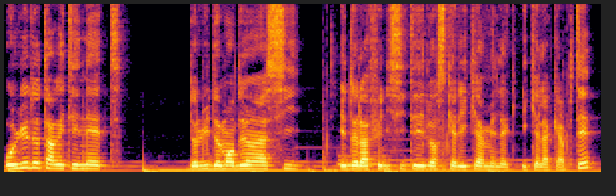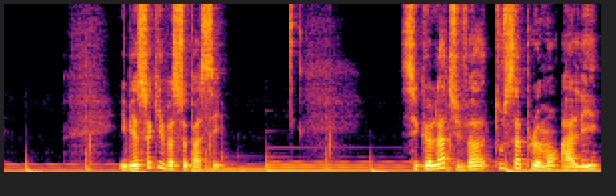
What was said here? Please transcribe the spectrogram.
Au lieu de t'arrêter net, de lui demander un assis et de la féliciter lorsqu'elle est calme et qu'elle a capté, eh bien, ce qui va se passer, c'est que là, tu vas tout simplement aller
